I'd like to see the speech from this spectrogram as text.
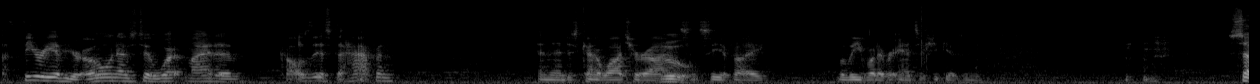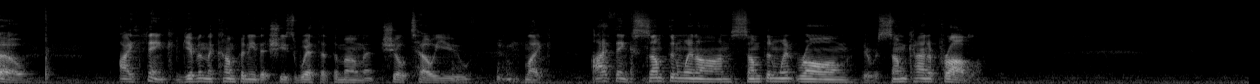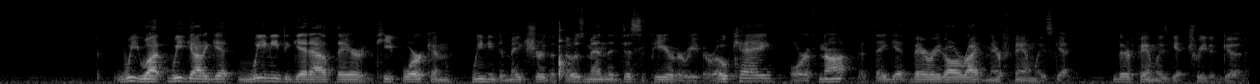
a theory of your own as to what might have caused this to happen? And then just kind of watch her eyes Ooh. and see if I believe whatever answer she gives me. So, I think, given the company that she's with at the moment, she'll tell you, like, I think something went on, something went wrong, there was some kind of problem. We what we got to get we need to get out there and keep working. We need to make sure that those men that disappeared are either okay or if not that they get buried all right and their families get their families get treated good.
